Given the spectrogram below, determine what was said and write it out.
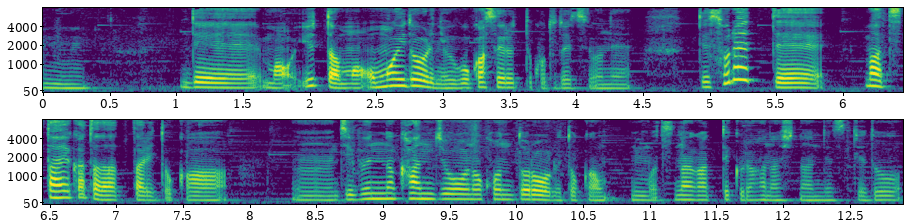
うん、でまあ言ったらまあ思い通りに動かせるってことですよね。でそれってまあ伝え方だったりとか、うん、自分の感情のコントロールとかにもつながってくる話なんですけど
